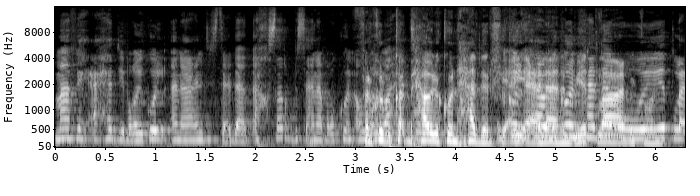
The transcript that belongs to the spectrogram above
ما في أحد يبغى يقول أنا عندي استعداد أخسر بس أنا أبغى أكون أول فالكل واحد بيحاول يكون حذر في أي إعلان يكون بيطلع بيكون ويطلع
